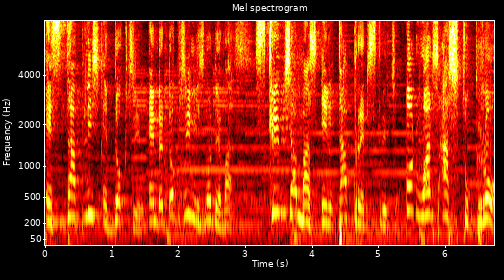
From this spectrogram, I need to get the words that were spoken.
establish a doctrine, and the doctrine is not a verse. Scripture must interpret scripture. God wants us to grow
